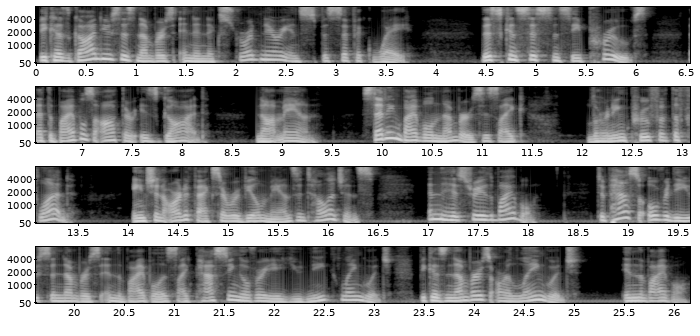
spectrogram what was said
Because God uses numbers in an extraordinary and specific way. This consistency proves that the Bible's author is God, not man. Studying Bible numbers is like learning proof of the flood, ancient artifacts that reveal man's intelligence, and the history of the Bible. To pass over the use of numbers in the Bible is like passing over a unique language because numbers are a language in the Bible.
